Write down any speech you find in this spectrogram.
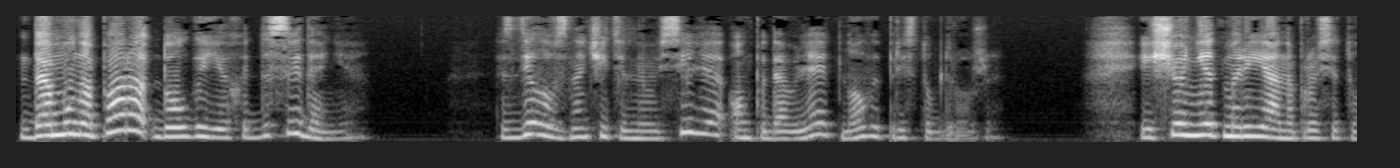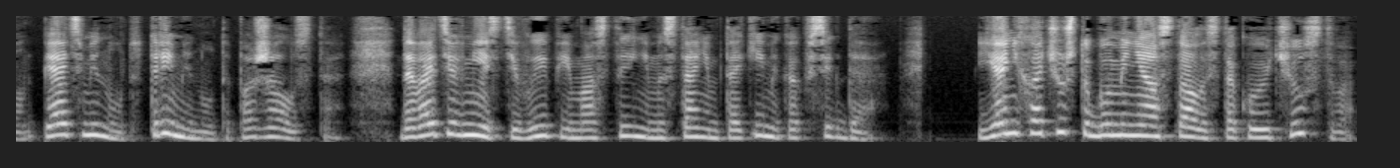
«До Муна-пара долго ехать. До свидания». Сделав значительное усилие, он подавляет новый приступ дрожи. «Еще нет, Марьяна», — просит он. «Пять минут, три минуты, пожалуйста. Давайте вместе выпьем, остынем и станем такими, как всегда. Я не хочу, чтобы у меня осталось такое чувство,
